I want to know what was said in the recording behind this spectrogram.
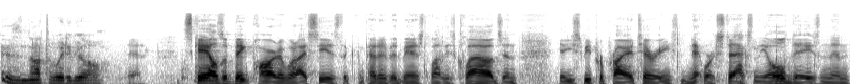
is not the way to go. Yeah. Scale is a big part of what I see as the competitive advantage of a lot of these clouds. And you know, it used to be proprietary network stacks in the old days, and then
